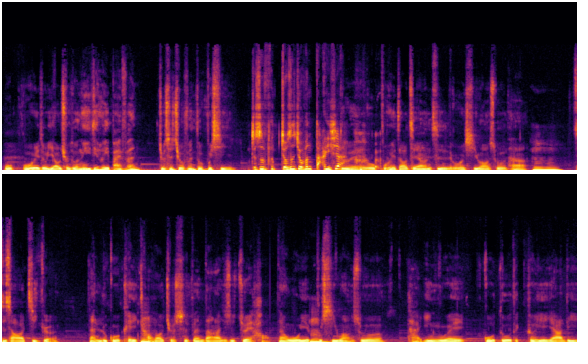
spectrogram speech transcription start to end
我不会说要求说你一定要一百分，九十九分都不行，就是九十九分打一下。对，我不会到这样子，我会希望说他，嗯，至少要及格。但如果可以考到九十分，当然就是最好。但我也不希望说他因为过多的课业压力，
